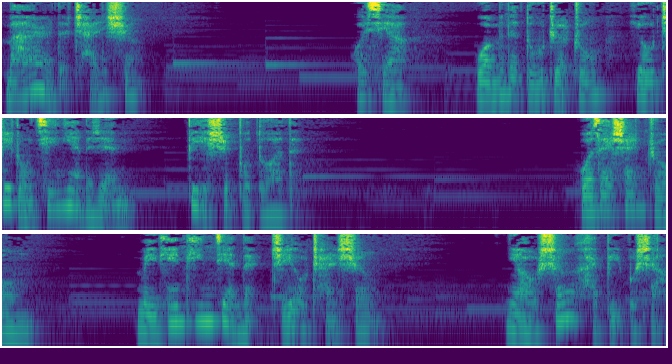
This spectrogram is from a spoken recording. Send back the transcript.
满耳的蝉声。我想。我们的读者中有这种经验的人，必是不多的。我在山中，每天听见的只有蝉声，鸟声还比不上。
